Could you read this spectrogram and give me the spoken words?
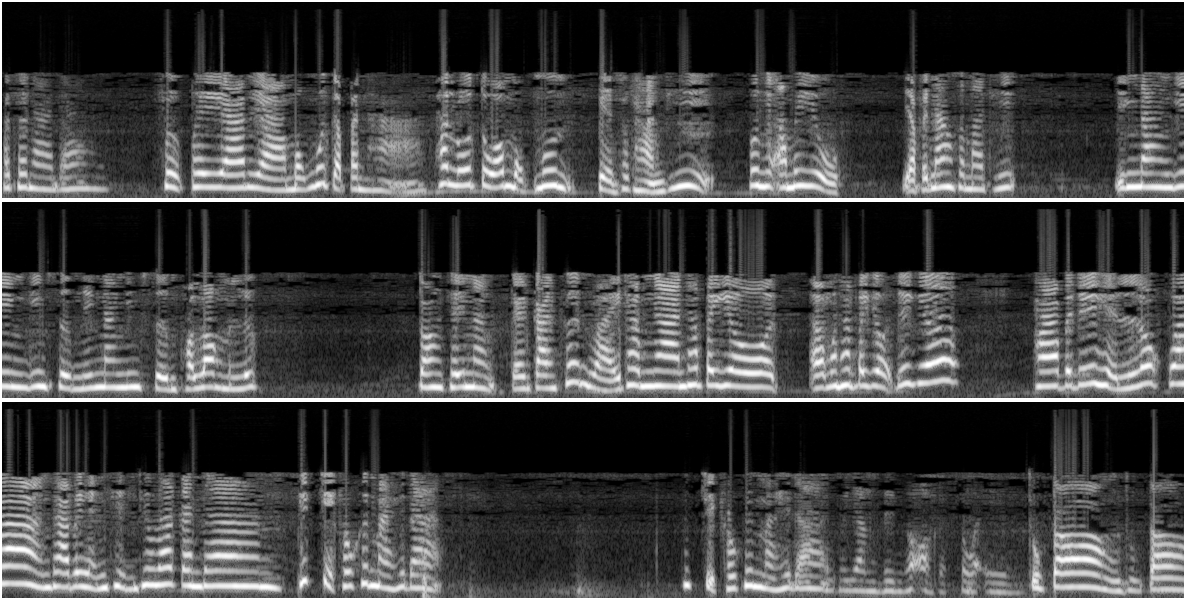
พัฒนาได้ ฝึกพยายามอย่าหมกมุ่นกับปัญหา ถ้ารู้ตัวหมกมุ่นเปลี่ยนสถานที่พวกนี้เอาไม่อยู่ อย่าไปนั่งสมาธิ ยิ่งนั่งยิ่งยิ่งซึมยิ่งนั่งยิ่งซึมเพราะล่องมันลึก ต้องใช้นั่งการเคลื่อนไหวทำงานทำประโยชน์ออกมาทำประโยชน์เยอะๆ พาไปได้เห็นโลกกว้าง พาไปเห็นถิ่นที่รักกันดานพลิกจิตเขาขึ้นมาให้ได้พลิกจิตเขาขึ้นมาให้ได้ พยายามดึงเขาออกจากตัวเอง ถูกต้องถูกต้อง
